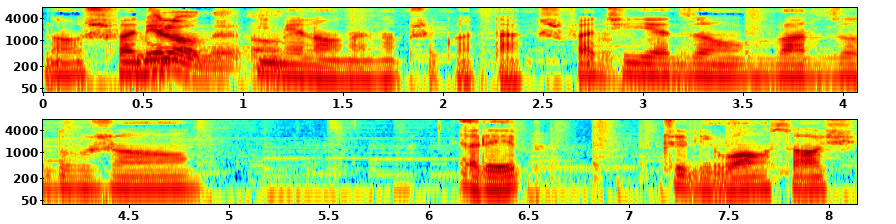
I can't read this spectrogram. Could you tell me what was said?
No Szwedzi Mielone, o. i mielone na przykład, tak. Szwedzi jedzą bardzo dużo ryb, czyli łosoś,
